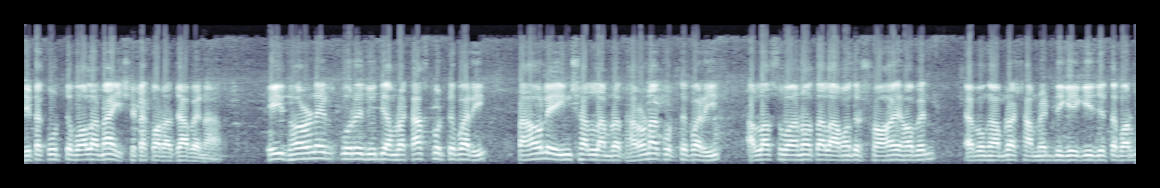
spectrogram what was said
যেটা করতে বলা নাই সেটা করা যাবে না। এই ধরনের করে যদি আমরা কাজ করতে পারি, তাহলে ইনশাল্লাহ আমরা ধারণা করতে পারি, আল্লাহ সুবাহতালা আমাদের সহায় হবেন এবং আমরা সামনের দিকে এগিয়ে যেতে পারব,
